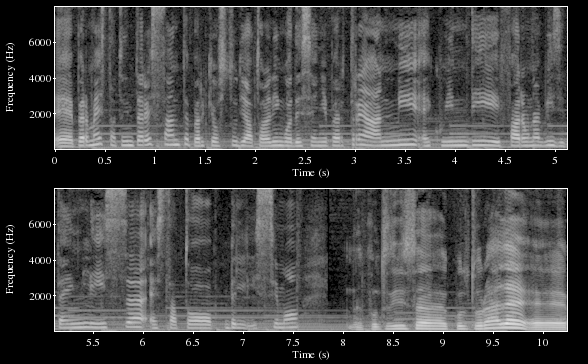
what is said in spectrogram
E per me è stato interessante perché ho studiato la lingua dei segni per tre anni e quindi fare una visita in LIS è stato bellissimo. Dal punto di vista culturale è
